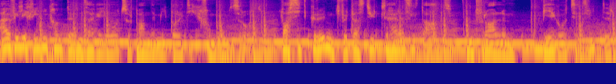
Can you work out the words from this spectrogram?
Auch viele kleine Kantone sagen Ja zur Pandemiepolitik vom Bundesrat. Was sind die Gründe für das deutliche Resultat? Und vor allem, wie geht es jetzt weiter?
